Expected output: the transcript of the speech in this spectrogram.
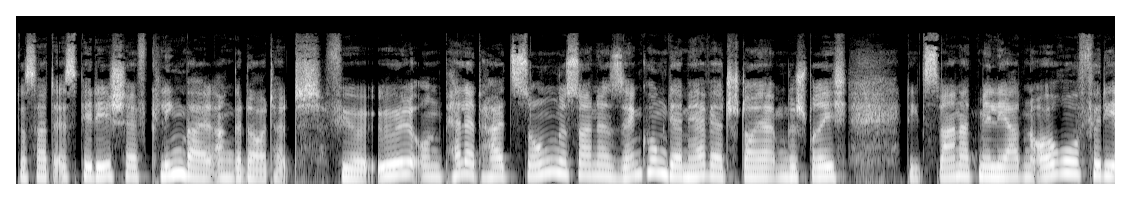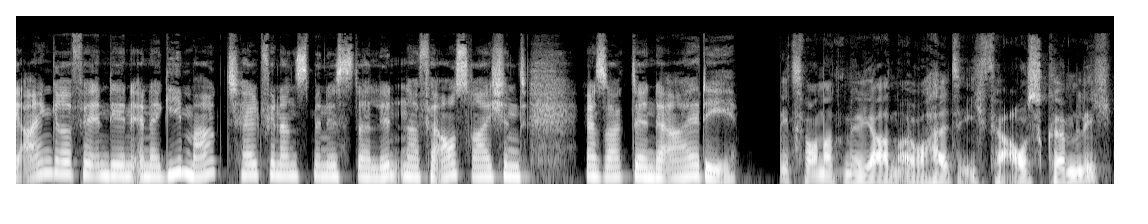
Das hat SPD-Chef Klingbeil angedeutet. Für Öl- und Pelletheizung ist eine Senkung der Mehrwertsteuer im Gespräch. Die 200 Milliarden Euro für die Eingriffe in den Energiemarkt hält Finanzminister Lindner für ausreichend. Er sagte in der ARD. Die 200 Milliarden Euro halte ich für auskömmlich.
